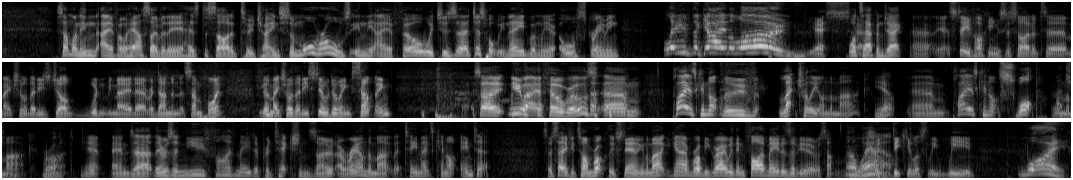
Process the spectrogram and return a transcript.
someone in AFL House over there has decided to change some more rules in the AFL, which is uh, just what we need when we're all screaming, "Leave the game alone!" Yes. What's uh, happened, Jack? Uh, yeah, Steve Hocking decided to make sure that his job wouldn't be made uh, redundant at some point. You've got to make sure that he's still doing something. So, new AFL rules. Um, players cannot move laterally on the mark. Yeah, Um, players cannot swap on the mark. right. Yeah, and uh, there is a new five metre protection zone around the mark that teammates cannot enter. So, say if you're Tom Rockliff standing in the mark, you can have Robbie Gray within five metres of you or something. Oh, wow. Ridiculously weird. Why?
